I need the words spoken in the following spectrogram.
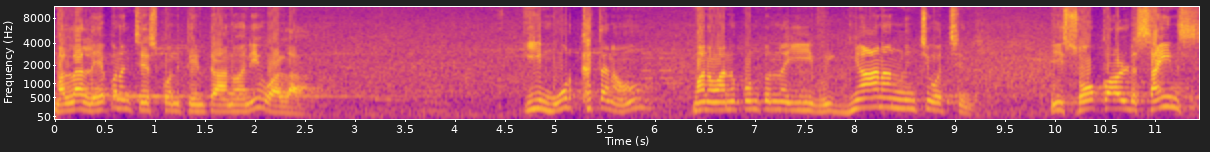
మళ్ళా లేపనం చేసుకొని తింటాను అని వాళ్ళ ఈ మూర్ఖతనం మనం అనుకుంటున్న ఈ విజ్ఞానం నుంచి వచ్చింది. ఈ so called science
